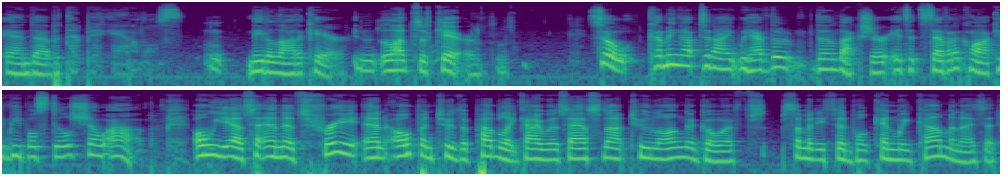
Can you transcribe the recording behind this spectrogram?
and uh, but they're big animals. Need a lot of care. Lots of care. So coming up tonight, we have the the lecture. It's at seven o'clock. Can people still show up? Oh, yes, and it's free and open to the public. I was asked not too long ago if somebody said, Well, can we come? And I said,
